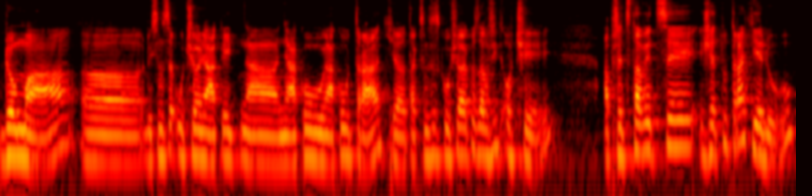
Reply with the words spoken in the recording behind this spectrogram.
doma, uh, když jsem se učil nějaký, na nějakou, nějakou trať, eh, tak jsem si zkoušel jako zavřít oči a představit si, že tu trať jedu,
